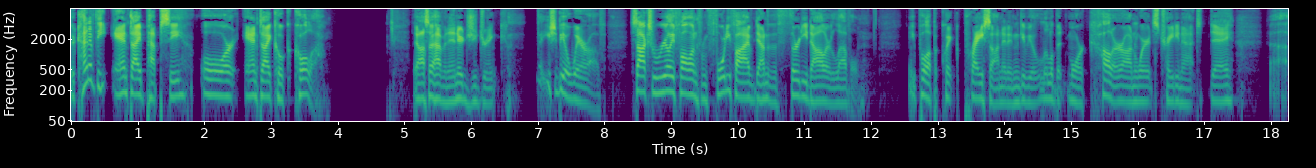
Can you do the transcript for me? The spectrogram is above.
They're kind of the anti Pepsi or anti Coca Cola. They also have an energy drink that you should be aware of. Stock's really fallen from 45 down to the $30 level. Let me pull up a quick price on it and give you a little bit more color on where it's trading at today. Uh,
